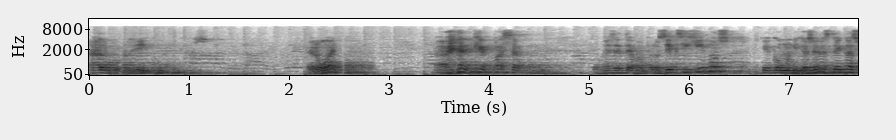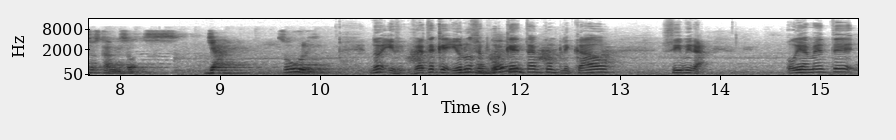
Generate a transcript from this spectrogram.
Algo ridículo. Pues. Pero bueno, a ver qué pasa con, ese tema. Pero sí exigimos que Comunicaciones tenga sus camisolas. Ya, No, y fíjate que yo no sé por qué es tan complicado. Sí, mira, obviamente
